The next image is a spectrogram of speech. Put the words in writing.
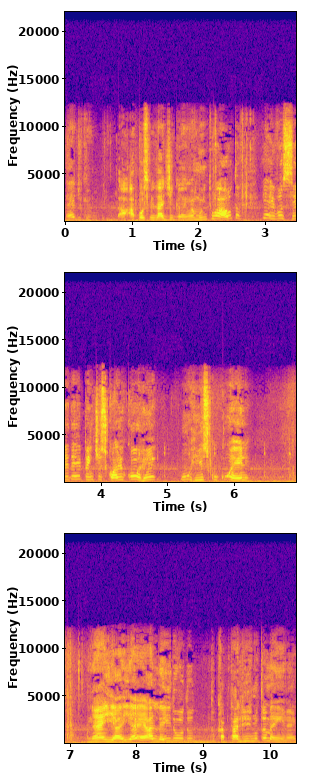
né, de que a possibilidade de ganho é muito alta, e aí você de repente escolhe correr um risco com ele né? E aí é a lei do, do, do capitalismo também, né?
